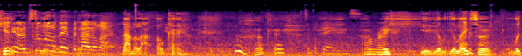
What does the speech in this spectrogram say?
kill. You know, just a little bit, but not a lot. Not a lot. Okay. Whew, Okay. Simple things. All right. Your, your, your legs are look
